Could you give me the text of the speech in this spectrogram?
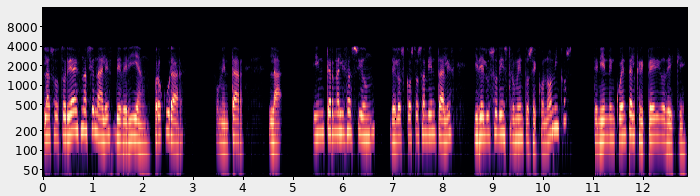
las autoridades nacionales deberían procurar fomentar la internalización de los costos ambientales y del uso de instrumentos económicos, teniendo en cuenta el criterio de que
